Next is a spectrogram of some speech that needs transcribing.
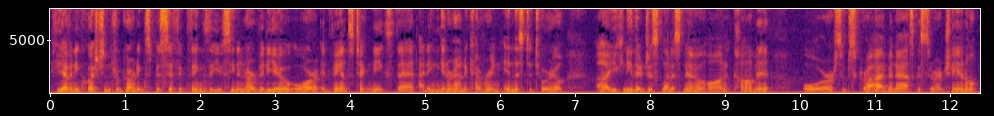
If you have any questions regarding specific things that you've seen in our video or advanced techniques that I didn't get around to covering in this tutorial, uh, you can either just let us know on a comment or subscribe and ask us through our channel.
